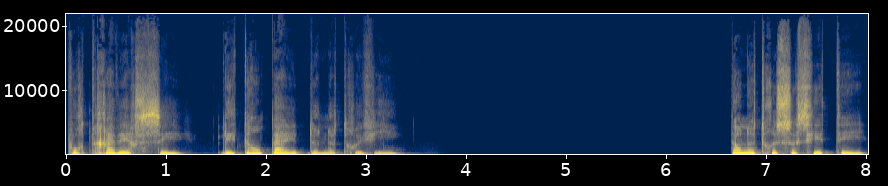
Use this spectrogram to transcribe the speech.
pour traverser les tempêtes de notre vie. Dans notre société,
